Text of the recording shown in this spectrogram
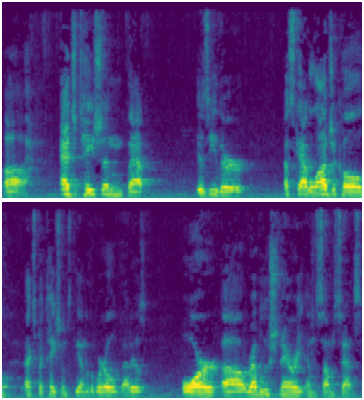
uh, agitation that is either eschatological expectations at the end of the world, that is, or uh, revolutionary in some sense.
